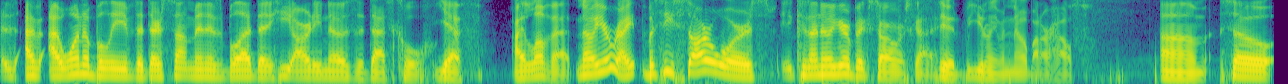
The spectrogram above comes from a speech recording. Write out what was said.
it's- I, I want to believe that there's something in his blood that he already knows that that's cool. Yes, I love that. No, you're right, But see, Star Wars, because I know you're a big Star Wars guy. dude. You don't even know about our house. Um, so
